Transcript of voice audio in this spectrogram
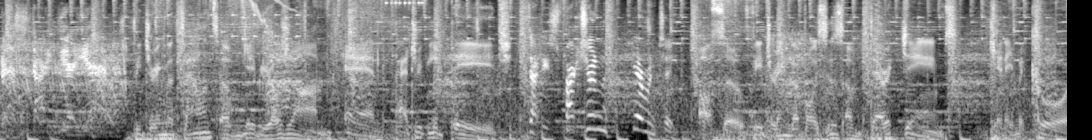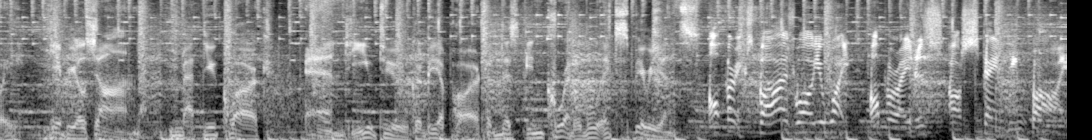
Best idea yet! featuring the talents of Gabriel Jean and Patrick LePage. Satisfaction guaranteed. Also featuring the voices of Derek James, Kenny McCoy, Gabriel Jean, Matthew Clark, and you too could be a part of this incredible experience. Offer expires while you wait. Operators are standing by.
